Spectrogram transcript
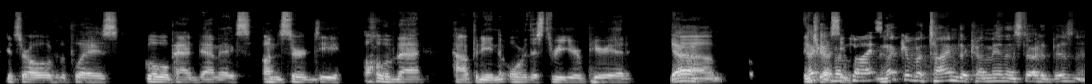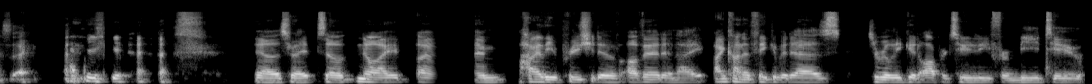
markets are all over the place, global pandemics, uncertainty, all of that happening over this three year period. Yeah. Um, heck of, a time, heck of a time to come in and start a business. Eh? yeah. Yeah, that's right. So no, I, I I'm highly appreciative of it, and I I kind of think of it as it's a really good opportunity for me to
